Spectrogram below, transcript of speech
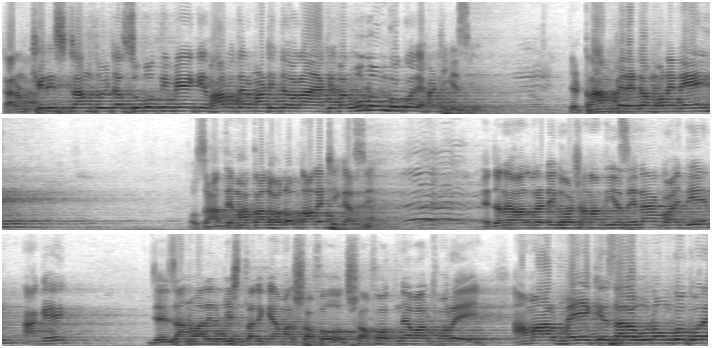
কারণ খ্রিস্টান দুইটা যুবতী মেয়েকে ভারতের মাটিতে ওরা একেবারে উলঙ্গ করে হাঁটিয়েছে। ট্রাম্পের এটা মনে নেই ও যাতে মাতাল হলো, তাহলে ঠিক আছে। এই জন্য অলরেডি ঘোষণা দিয়েছে না, কয়দিন আগে? যে জানুয়ারির বিশ তারিখে আমার শপথ। শপথ নেওয়ার পরে আমার মেয়েকে যারা উলঙ্গ করে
